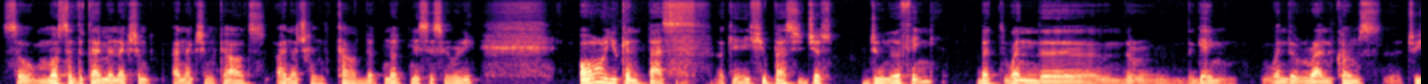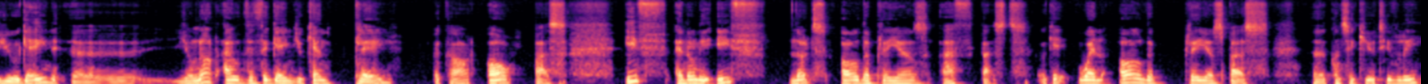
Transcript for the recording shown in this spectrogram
So most of the time an action an action card, an action card, but not necessarily. Or you can pass. Okay, if you pass, you just do nothing, but when the, the, the game when the run comes to you again, uh, you're not out of the game. You can play a card or pass, if and only if not all the players have passed. Okay, when all the players pass uh, consecutively,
